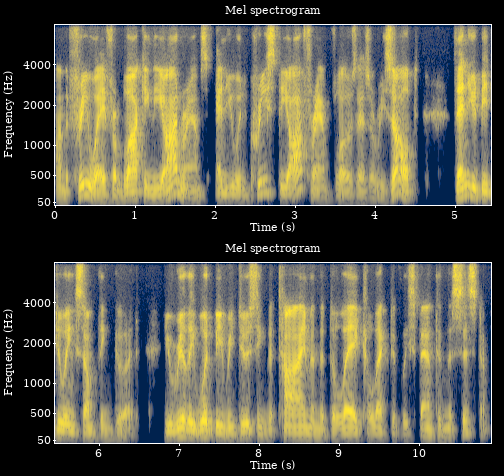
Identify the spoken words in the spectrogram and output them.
on the freeway from blocking the on-ramps, and you increase the off-ramp flows as a result, then you'd be doing something good you really would be reducing the time and the delay collectively spent in the system.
